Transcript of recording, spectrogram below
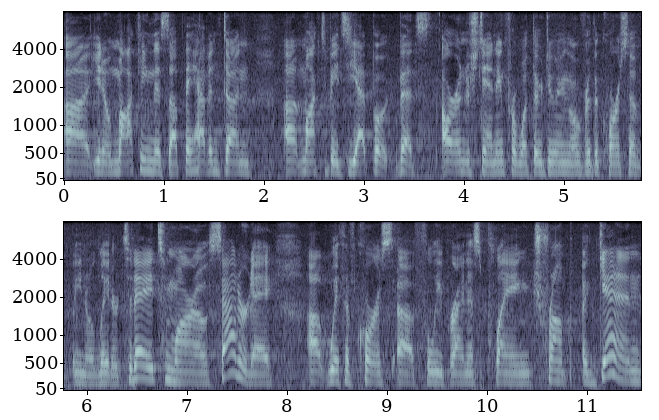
uh, you know, mocking this up. They haven't done uh, mock debates yet, but that's our understanding for what they're doing over the course of, you know, later today, tomorrow, Saturday, uh, with, of course, Philippe Reines playing Trump again.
